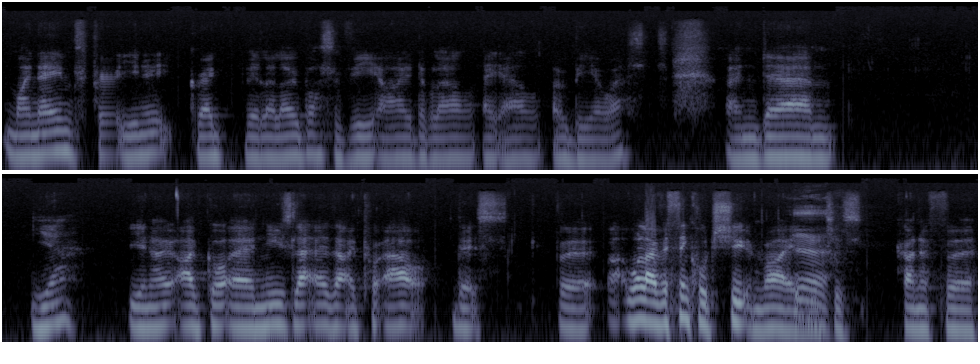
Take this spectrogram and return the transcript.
my name's pretty unique. Greg Villalobos, V I L L A L O B O S, and um, yeah, you know, I've got a newsletter that I put out that's for well, I have a thing called Shoot and Ride, Yeah. which is kind of for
